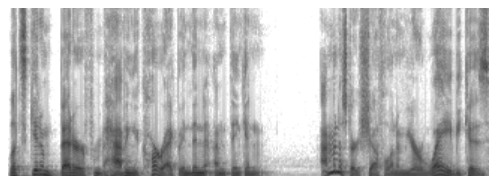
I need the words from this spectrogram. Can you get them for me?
Let's get them better from having a car wreck. And then I'm thinking, I'm going to start shuffling them your way because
